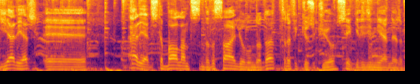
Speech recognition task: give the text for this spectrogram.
yer yer eee, Her yer işte bağlantısında da sahil yolunda da trafik gözüküyor sevgili dinleyenlerim.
